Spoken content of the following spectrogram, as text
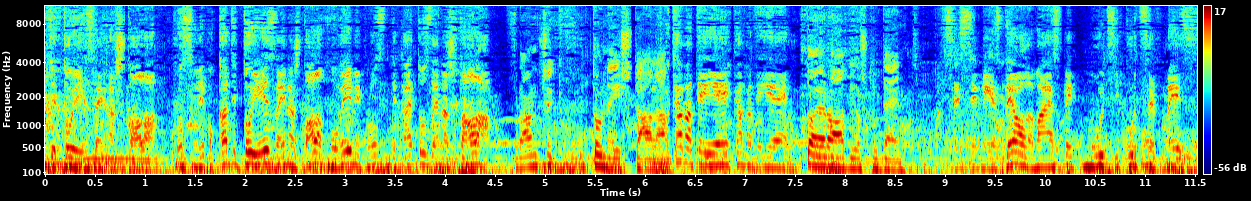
Kaj to je za ena štala? Prosim, lepo, kaj to je za ena štala? Povej mi, prosim, te, kaj je to za ena štala? Franček, to ne je štala. Kaj pa te je, kaj pa te je? To je radio študent. Vse se mi je zdelo, da imajo spet mulci kurce vmes.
